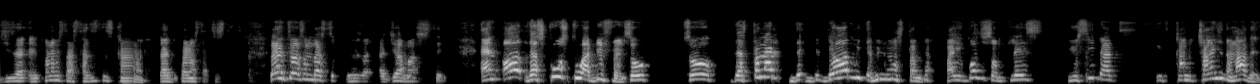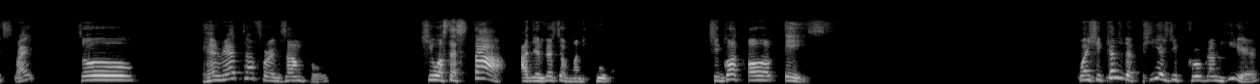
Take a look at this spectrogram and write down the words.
she's an economist at Statistics Canada, that Department of Statistics. Let me tell you something that's a German. And all the schools too are different. So, so the standard, they, they all meet the minimum standard. But you go to some place, you see that it can be challenging than others, right? So Henrietta, for example, she was a star at the University of Manitoba. She got all A's. When she came to the PhD program here,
